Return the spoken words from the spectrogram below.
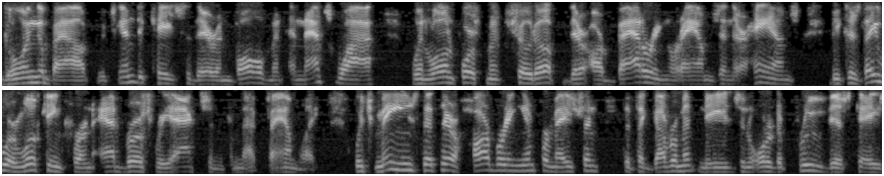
going about which indicates their involvement. And that's why when law enforcement showed up, there are battering rams in their hands because they were looking for an adverse reaction from that family, which means that they're harboring information that the government needs in order to prove this case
